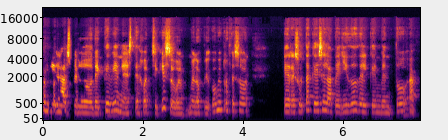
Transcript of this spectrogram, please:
Y dirás, pero ¿de qué viene este Hochikisu? Me lo explicó mi profesor. Eh, resulta que es el apellido del que inventó, ah,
